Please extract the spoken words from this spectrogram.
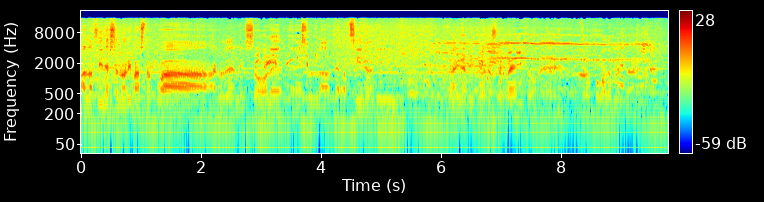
Alla fine sono rimasto qua a godermi il sole eh, sulla terrazzina di Marina Piccola di Sorrento e tra un po' vado a mangiare.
